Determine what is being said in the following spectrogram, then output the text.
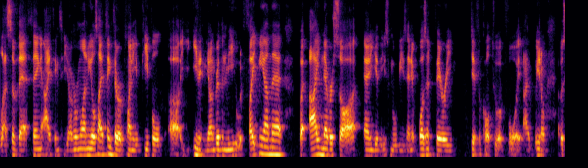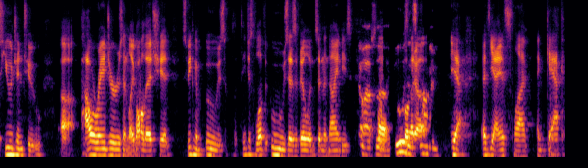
less of that thing i think to younger millennials i think there are plenty of people uh, even younger than me who would fight me on that but i never saw any of these movies and it wasn't very difficult to avoid i you know i was huge into uh, power rangers and like all that shit speaking of ooze they just loved ooze as villains in the 90s Oh, absolutely. Ooze and but, uh, slime. yeah, it's yeah, it's slime and Gak.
